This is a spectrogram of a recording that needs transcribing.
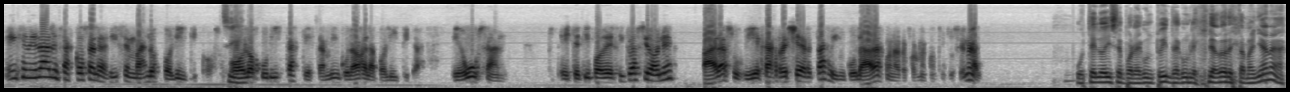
En general esas cosas las dicen más los políticos o los juristas que están vinculados a la política, que usan este tipo de situaciones para sus viejas reyertas vinculadas con la reforma constitucional. ¿Usted lo dice por algún tuit de algún legislador esta mañana?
